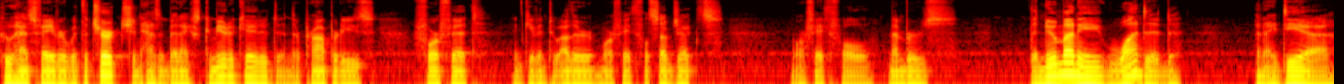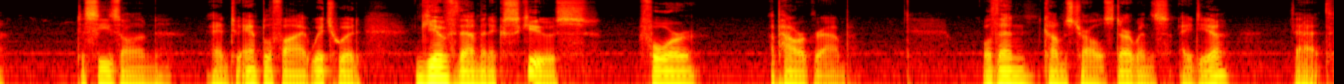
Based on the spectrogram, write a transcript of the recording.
who has favor with the church and hasn't been excommunicated and their properties forfeit and given to other more faithful subjects, more faithful members. The new money wanted an idea to seize on and to amplify, which would give them an excuse for a power grab. Well, then comes Charles Darwin's idea that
